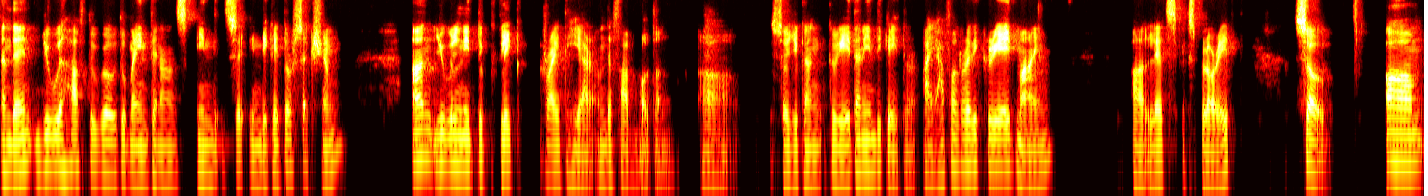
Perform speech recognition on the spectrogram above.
And then you will have to go to maintenance in indicator section and you will need to click right here on the fab button. Uh, so you can create an indicator. I have already created mine. Uh, let's explore it. So um,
